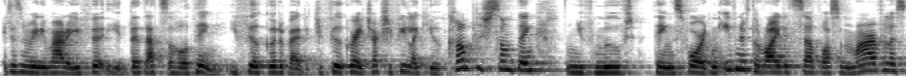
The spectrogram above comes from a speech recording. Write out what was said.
it doesn't really matter. You feel that's the whole thing. You feel good about it. You feel great. You actually feel like you accomplished something and you've moved things forward. And even if the ride itself wasn't marvelous,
